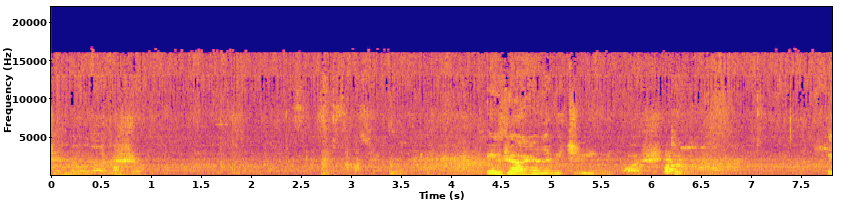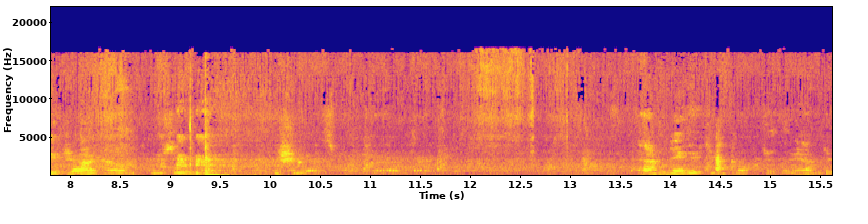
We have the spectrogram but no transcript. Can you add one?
Şimdi ona şu. Eczahanı bitireyim ilk başta. Eczahan üzerine bir şey yazmaya karar verdim. Hem negatif noktaları hem de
